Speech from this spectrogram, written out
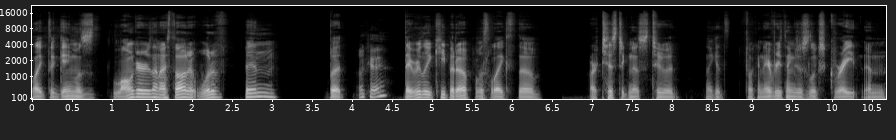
Like the game was longer than I thought it would have been, but Okay. they really keep it up with like the artisticness to it. Like it's fucking everything just looks great and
